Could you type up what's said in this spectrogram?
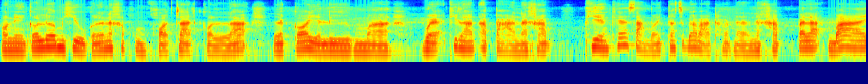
ตอนนี้ก็เริ่มหิวกันแล้วนะครับ ผมขอจัดก่อนละ แล้วก็อย่าลืมมาแวะที่ร้านอาป่านะครับ เพียงแค่ 399 บาทเท่านั้นนะครับ ไปละบาย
